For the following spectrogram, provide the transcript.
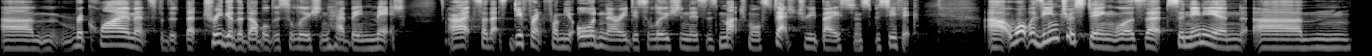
um, requirements the, that trigger the double dissolution have been met. All right, so that's different from your ordinary dissolution. This is much more statutory based and specific. Uh, what was interesting was that Sir um,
